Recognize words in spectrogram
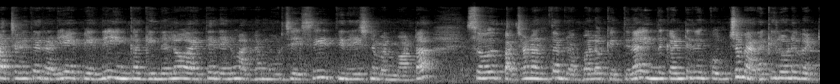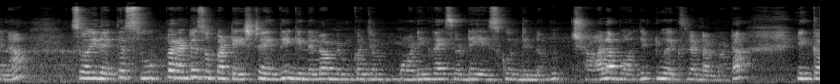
పచ్చడి అయితే రెడీ అయిపోయింది. ఇంకా గిన్నెలో అయితే నేను అన్నం మూడు చేసి తినేసినాం అనమాట సో పచ్చడి అంతా డబ్బాలోకి ఎత్తిన. ఎందుకంటే నేను కొంచెం వెనకిలోనే పెట్టిన. సో ఇదైతే సూపర్ అంటే సూపర్ టేస్ట్ అయింది. గిన్నెలో మేము కొంచెం మార్నింగ్ రైస్ ఉంటే వేసుకొని తిన్నాము. చాలా బాగుంది. టూ ఎక్సలెంట్ అనమాట ఇంకా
